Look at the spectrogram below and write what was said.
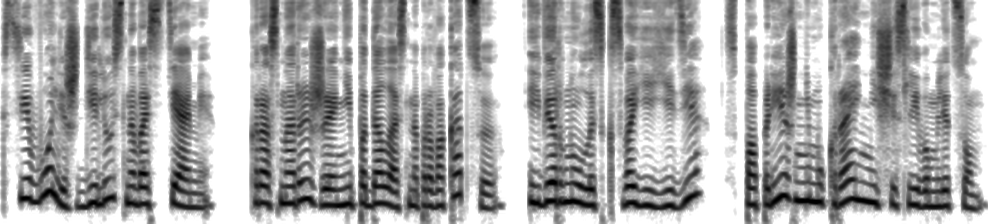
всего лишь делюсь новостями. Краснорыжая не подалась на провокацию и вернулась к своей еде с по-прежнему крайне счастливым лицом.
